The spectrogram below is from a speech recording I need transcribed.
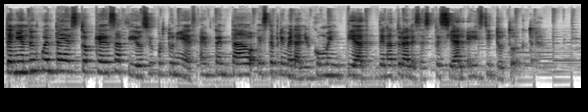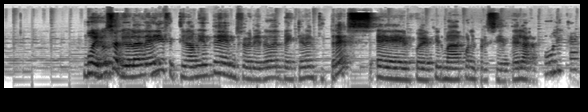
Teniendo en cuenta esto, ¿qué desafíos y oportunidades ha enfrentado este primer año como entidad de naturaleza especial el Instituto, doctora? Bueno, salió la ley efectivamente en febrero del 2023, eh, fue firmada por el presidente de la República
